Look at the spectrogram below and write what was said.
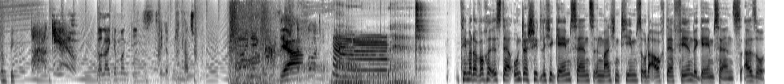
Und wie Fuck you! You're like a monkey. Das triggert mich Katsch. Ja. Thema der Woche ist der unterschiedliche Game Sense in manchen Teams oder auch der fehlende Game Sense. Also,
